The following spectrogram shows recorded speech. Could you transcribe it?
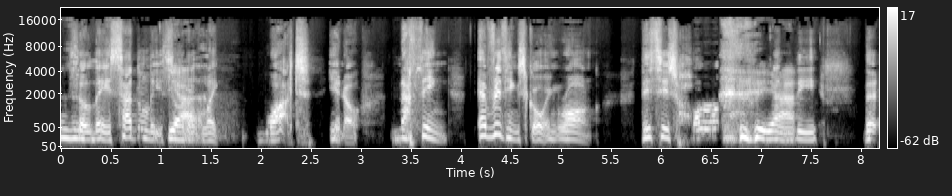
mm-hmm. so they suddenly sort yeah. of like, what? You know, nothing, everything's going wrong. This is horrible. yeah. And the the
